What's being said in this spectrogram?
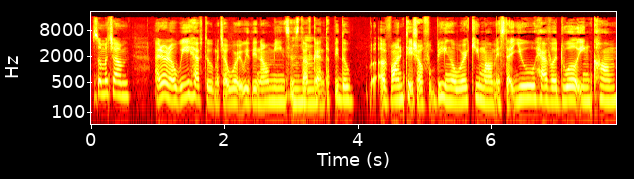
So macam I don't know. We have to macam work within our means and stuff kan. Tapi the advantage of being a working mom is that you have a dual income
